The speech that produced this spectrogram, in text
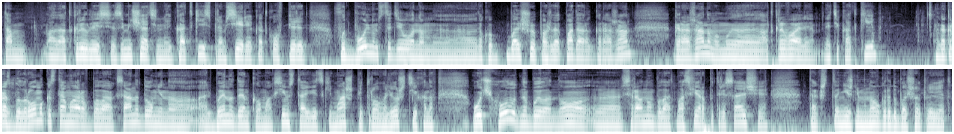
там открылись замечательные катки, есть прям серия катков перед футбольным стадионом. а, такой большой подарок горожан, горожанам. И мы открывали эти катки. Как раз был Рома Костомаров, была Оксана Домнина, Альбена Денкова, Максим Ставицкий, Маша Петрова, Леша Тихонов. Очень холодно было, но э, все равно была атмосфера потрясающая. Так что Нижнему Новгороду большой привет.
